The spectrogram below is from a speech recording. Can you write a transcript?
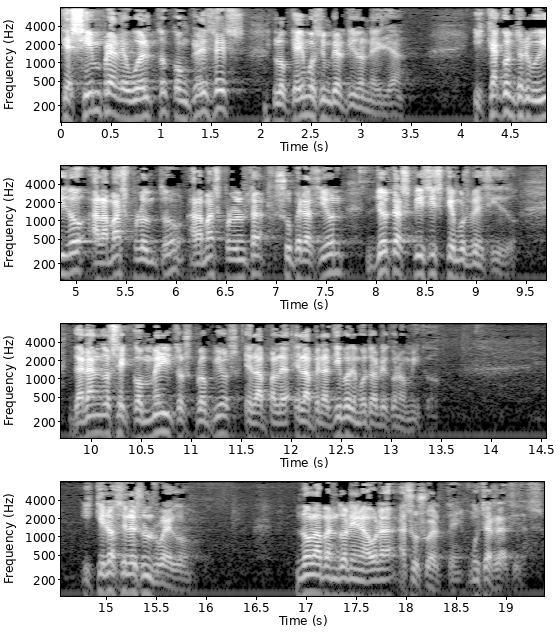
que siempre ha devuelto con creces lo que hemos invertido en ella y que ha contribuido a la más pronto, a la más pronta superación de otras crisis que hemos vencido, ganándose con méritos propios el, el apelativo de motor económico. Y quiero hacerles un ruego. No la abandonen ahora a su suerte. Muchas gracias.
